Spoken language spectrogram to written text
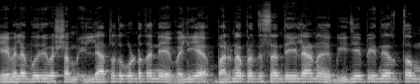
കേവല ഭൂരിപക്ഷം ഇല്ലാത്തതുകൊണ്ട് തന്നെ വലിയ ഭരണപ്രതിസന്ധിയിലാണ് ബി നേതൃത്വം.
